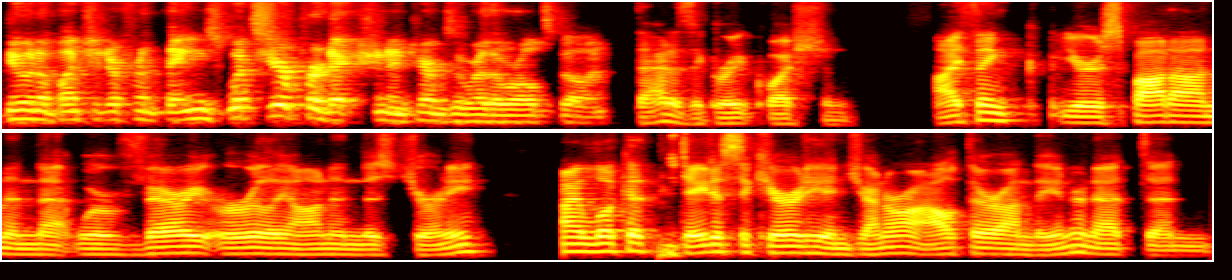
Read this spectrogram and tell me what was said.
doing a bunch of different things. What's your prediction in terms of where the world's going? that is a great question i think you're spot on in that we're very early on in this journey i look at data security in general out there on the internet and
